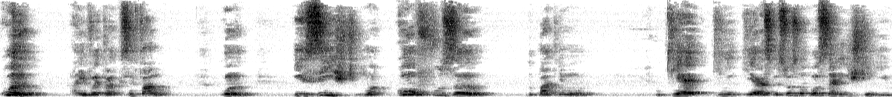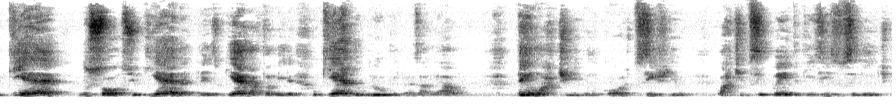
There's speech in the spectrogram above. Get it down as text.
quando, aí vou entrar no que você falou, quando existe uma confusão do patrimônio, o que é que, que as pessoas não conseguem distinguir o que é do sócio, o que é da empresa, o que é da família, o que é do grupo empresarial, tem um artigo no Código Civil, o artigo 50, que diz o seguinte:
